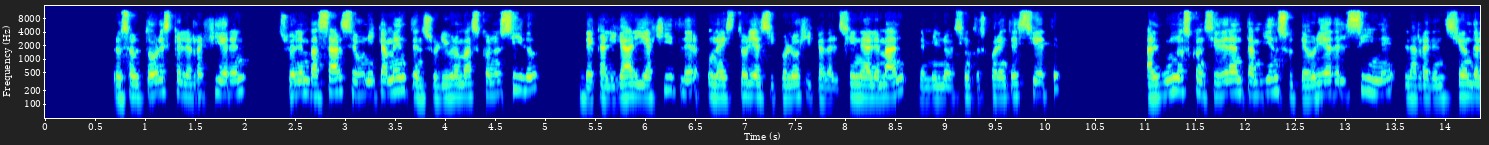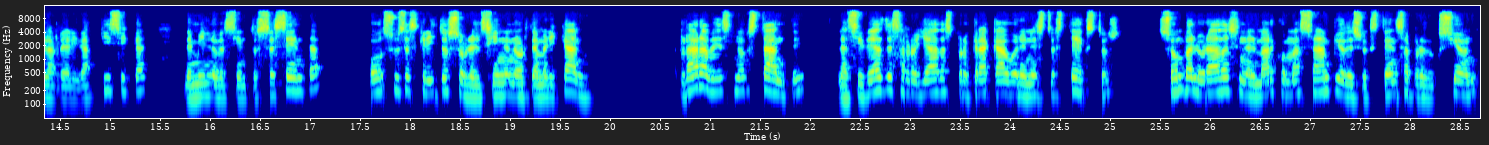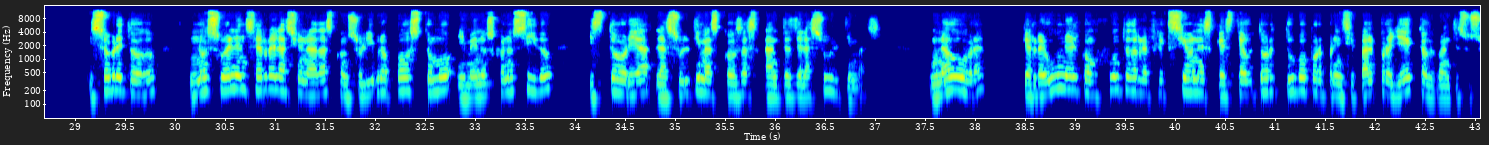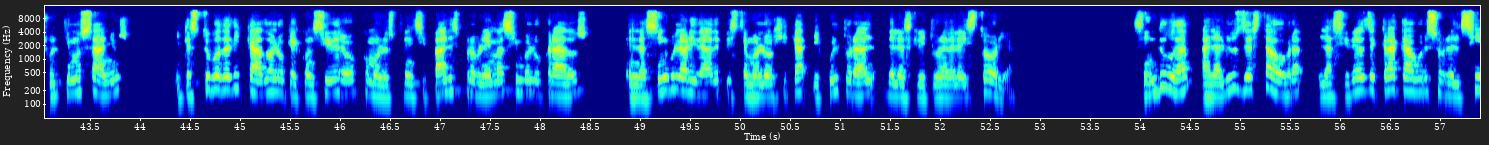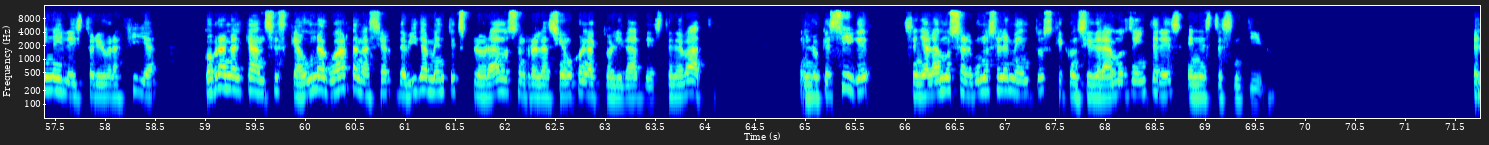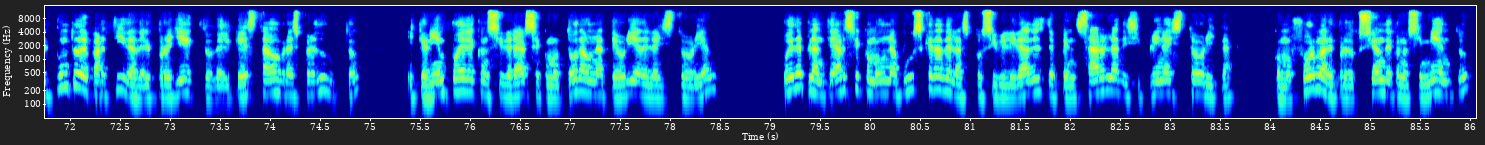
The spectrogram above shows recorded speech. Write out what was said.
Los autores que le refieren suelen basarse únicamente en su libro más conocido, de Caligari a Hitler, una historia psicológica del cine alemán, de 1947. Algunos consideran también su teoría del cine, La redención de la realidad física, de 1960, o sus escritos sobre el cine norteamericano. Rara vez, no obstante, las ideas desarrolladas por Krakauer en estos textos son valoradas en el marco más amplio de su extensa producción y sobre todo no suelen ser relacionadas con su libro póstumo y menos conocido, Historia, las últimas cosas antes de las últimas, una obra que reúne el conjunto de reflexiones que este autor tuvo por principal proyecto durante sus últimos años y que estuvo dedicado a lo que consideró como los principales problemas involucrados en la singularidad epistemológica y cultural de la escritura de la historia. Sin duda, a la luz de esta obra, las ideas de Krakauer sobre el cine y la historiografía cobran alcances que aún aguardan a ser debidamente explorados en relación con la actualidad de este debate. En lo que sigue, señalamos algunos elementos que consideramos de interés en este sentido. El punto de partida del proyecto del que esta obra es producto, y que bien puede considerarse como toda una teoría de la historia, puede plantearse como una búsqueda de las posibilidades de pensar la disciplina histórica como forma de producción de conocimiento,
